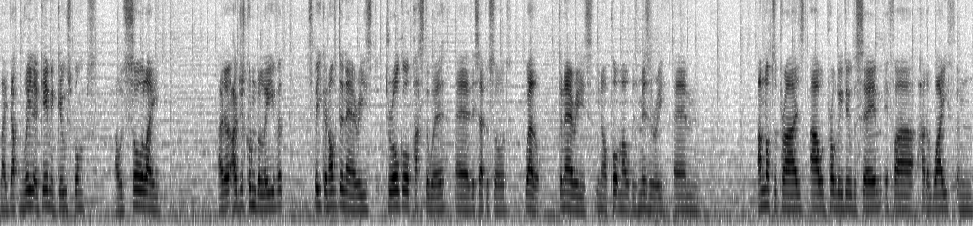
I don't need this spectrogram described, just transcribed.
like that really it gave me goosebumps. I was so like, I don't, I just couldn't believe it. Speaking of Daenerys, Drogo passed away uh, this episode. Well, Daenerys, you know, put him out of his misery. Um, I'm not surprised. I would probably do the same if I had a wife and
